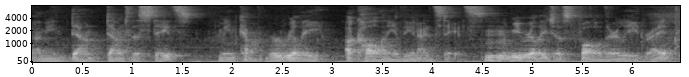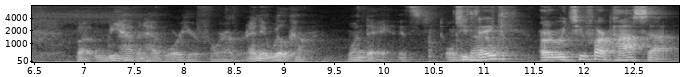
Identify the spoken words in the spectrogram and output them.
I mean, down down to the states. I mean, come on, we're really a colony of the United States. Mm-hmm. We really just follow their lead, right? But we haven't had war here forever, and it will come one day. It's only Do you a matter of- think, or are we too far past that?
